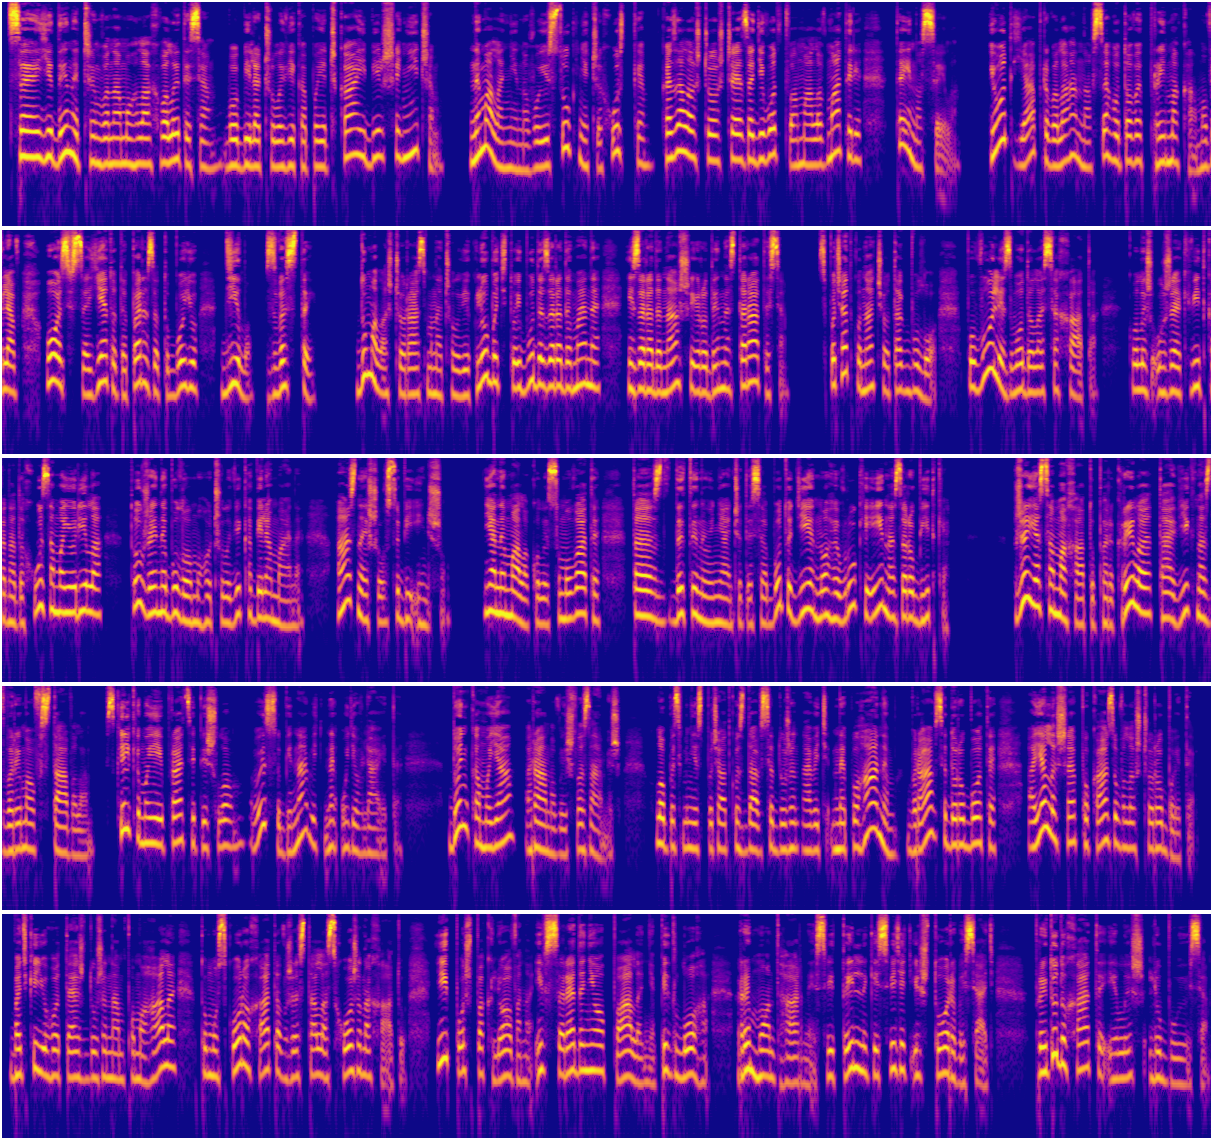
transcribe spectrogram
Це єдине, чим вона могла хвалитися, бо біля чоловіка паячка і більше нічим. Не мала ні нової сукні чи хустки, казала, що ще за дівоцтва мала в матері, та й носила. І от я привела на все готове приймака, мовляв, ось все є, то тепер за тобою діло звести. Думала, що раз мене чоловік любить, то й буде заради мене і заради нашої родини старатися. Спочатку, наче отак було, поволі зводилася хата. Коли ж уже квітка на даху замайоріла, то вже й не було мого чоловіка біля мене, а знайшов собі іншу. Я не мала коли сумувати та з дитиною нянчитися, бо тоді ноги в руки і на заробітки. Вже я сама хату перекрила та вікна з дверима вставила. Скільки моєї праці пішло, ви собі навіть не уявляєте. Донька моя рано вийшла заміж. Хлопець мені спочатку здався дуже навіть непоганим, брався до роботи, а я лише показувала, що робити. Батьки його теж дуже нам помагали, тому скоро хата вже стала схожа на хату, і пошпакльована, і всередині опалення, підлога, ремонт гарний, світильники світять і штори висять. Прийду до хати і лиш любуюся.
